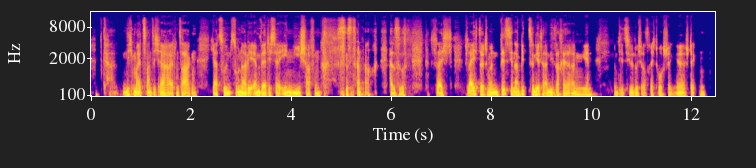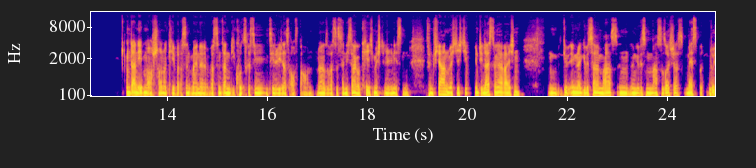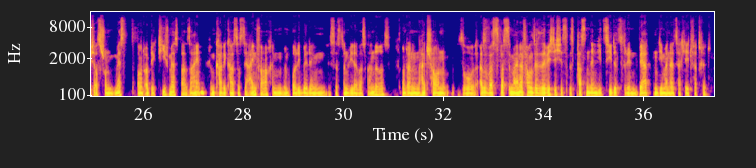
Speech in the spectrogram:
nicht mal 20 Jahre alt und sagen, ja, zu, zu einer WM werde ich es ja eh nie schaffen. Das ist dann auch, also vielleicht, vielleicht sollte man ein bisschen ambitionierter an die Sache herangehen und die Ziele durchaus recht hoch stecken. Und dann eben auch schauen, okay, was sind meine, was sind dann die kurzfristigen Ziele, die das aufbauen? Ne? Also was ist, wenn ich sage, okay, ich möchte in den nächsten fünf Jahren möchte ich die und die Leistung erreichen. In in einer gewisser Maß, in, in einem gewissen Maße sollte das mess, durchaus schon messbar und objektiv messbar sein. Im KDK ist das sehr einfach, im, im Bodybuilding ist das dann wieder was anderes. Und dann halt schauen, so, also was, was in meiner Erfahrung sehr, sehr wichtig ist, ist, passen denn die Ziele zu den Werten, die man als Athlet vertritt.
